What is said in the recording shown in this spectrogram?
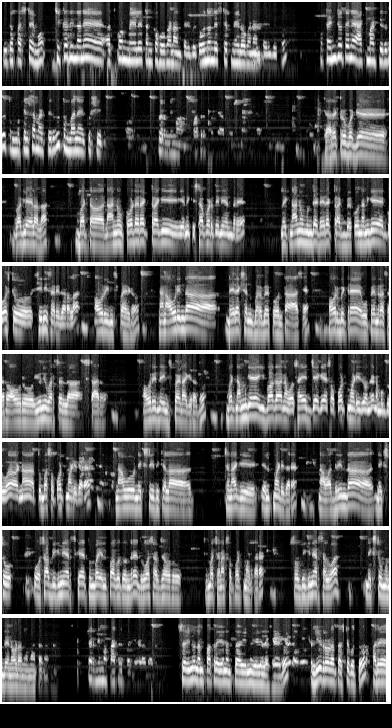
ಈಗ ಫಸ್ಟ್ ಟೈಮು ಚಿಕ್ಕದಿಂದಾನೇ ಹತ್ಕೊಂಡ್ ಮೇಲೆ ತನಕ ಹೋಗೋಣ ಅಂತ ಹೇಳ್ಬಿಟ್ಟು ಒಂದೊಂದೇ ಸ್ಟೆಪ್ ಮೇಲೆ ಹೋಗೋಣ ಅಂತ ಹೇಳ್ಬಿಟ್ಟು ಫ್ರೆಂಡ್ ಜೊತೆನೆ ಆಕ್ಟ್ ಮಾಡ್ತಿರೋದು ತುಂಬಾ ಕೆಲಸ ಮಾಡ್ತಿರೋದು ತುಂಬಾನೇ ಖುಷಿ ಇದೆ. ಸರ್ ನಿಮ್ಮ ಪಾತ್ರದ ಬಗ್ಗೆ ಕ್ಯಾರೆಕ್ಟರ್ ಬಗ್ಗೆ ಇವಾಗ್ಲೇ ಹೇಳಲ್ಲ. ಬಟ್ ನಾನು ಕೋ ಡೈರೆಕ್ಟರ್ ಆಗಿ ಏನಕ್ಕೆ ಇಷ್ಟಪಡ್ತೀನಿ ಅಂದ್ರೆ ಲೈಕ್ ನಾನು ಮುಂದೆ ಡೈರೆಕ್ಟರ್ ಆಗ್ಬೇಕು. ನನಗೆ ಗೋಸ್ಟ್ ಶೀನಿ ಸರ್ ಇದಾರಲ್ಲ, ಅವ್ರು ಇನ್ಸ್ಪೈರ್ಡ್ ನಾನು ಅವರಿಂದ ಡೈರೆಕ್ಷನ್ ಬರಬೇಕು ಅಂತ ಆಸೆ. ಅವ್ರು ಬಿಟ್ರೆ ಉಪೇಂದ್ರ ಸರ್ ಅವರು ಯೂನಿವರ್ಸಲ್ ಸ್ಟಾರ್ ಅವರಿಂದ ಇನ್ಸ್ಪೈರ್ಡ್ ಆಗಿರೋದು. ಬಟ್ ನಮ್ಗೆ ಇವಾಗ ನಾವು ಹೊಸ ಹೆಜ್ಜೆಗೆ ಸಪೋರ್ಟ್ ಮಾಡಿದ್ದು ಅಂದ್ರೆ ನಮಗೆ ಧ್ರುವ ಅಣ್ಣ ತುಂಬಾ ಸಪೋರ್ಟ್ ಮಾಡಿದ್ದಾರೆ. ನಾವು ನೆಕ್ಸ್ಟ್ ಇದಕ್ಕೆಲ್ಲ ಚೆನ್ನಾಗಿ ಹೆಲ್ಪ್ ಮಾಡಿದ್ದಾರೆ. ನಾವು ಅದರಿಂದ ನೆಕ್ಸ್ಟ್ ಹೊಸ ಬಿಗಿನಿಯರ್ಸ್ಗೆ ತುಂಬಾ ಹೆಲ್ಪ್ ಆಗೋದು ಅಂದ್ರೆ ಧ್ರುವ ಸರ್ಜಾ ಅವರು ತುಂಬಾ ಚೆನ್ನಾಗಿ ಸಪೋರ್ಟ್ ಮಾಡ್ತಾರೆ. ಸೊ ಬಿಗಿನರ್ಸ್ ಅಲ್ವಾ? ನೆಕ್ಸ್ಟ್ ಮುಂದೆ ನೋಡೋಣ ಮಾತಾಡೋಣ. ಸರ್ ನಿಮ್ಮ ಪಾತ್ರದ ಬಗ್ಗೆ ಹೇಳೋದಾದ್ರೆ? ಸರ್ ಇನ್ನು ನನ್ನ ಪಾತ್ರ ಏನಂತ ಇನ್ನು ಹೇಳಿಲ್ಲ ಸರ್ ಲೀಡ್ ರೋಲ್ ಅಂತ ಅಷ್ಟೇ ಗೊತ್ತು. ಆದ್ರೆ.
